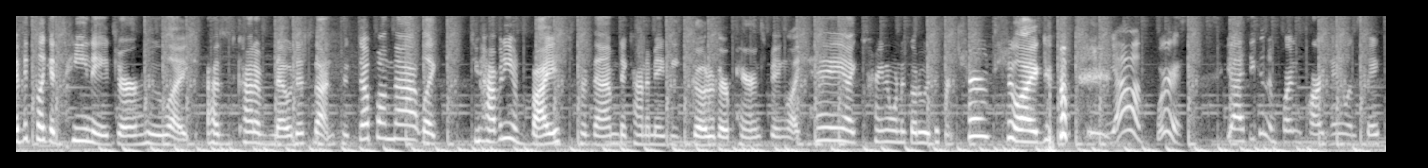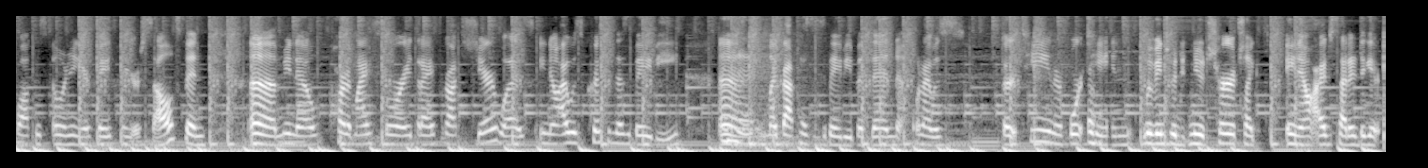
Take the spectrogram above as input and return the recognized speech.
if it's like a teenager who like has kind of noticed that and picked up on that, like, do you have any advice for them to kind of maybe go to their parents, being like, hey, I kind of want to go to a different church, like. yeah, of course. Yeah, I think an important part of anyone's faith walk is owning your faith for yourself. And, um, you know, part of my story that I forgot to share was, you know, I was christened as a baby, um, Mhm. like baptized as a baby. But then when I was 13 or 14, moving to a new church, like, you know, I decided to get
